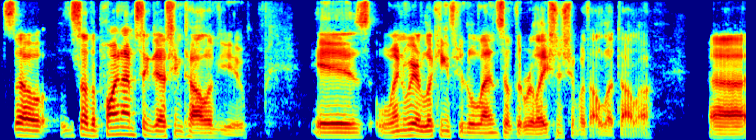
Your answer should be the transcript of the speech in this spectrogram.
so, so so the point i'm suggesting to all of you is when we're looking through the lens of the relationship with Allah Ta'ala, uh,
